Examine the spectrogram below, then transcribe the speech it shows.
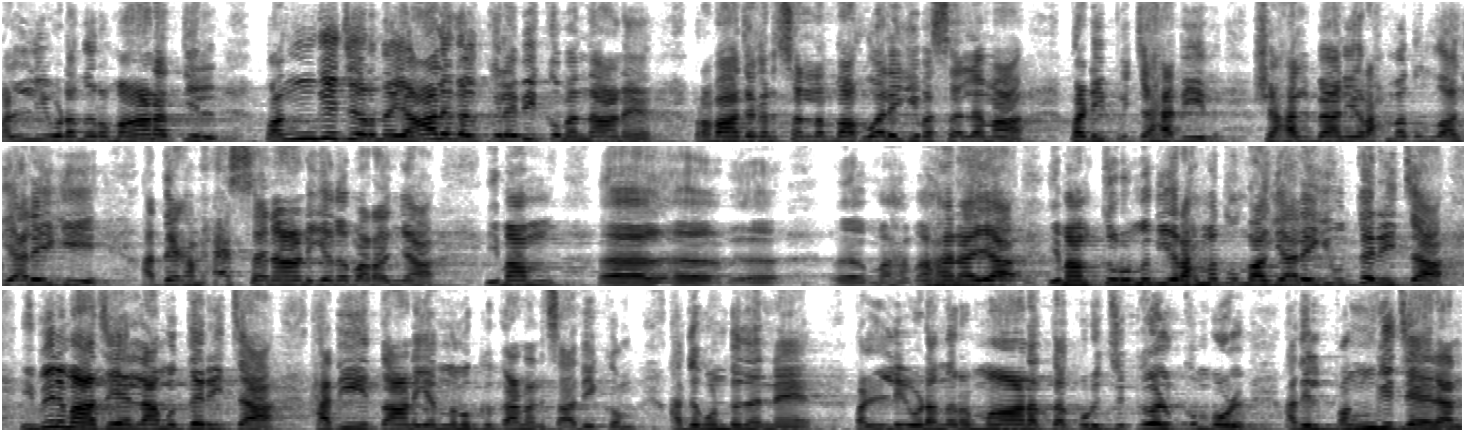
പള്ളിയുടെ നിർമ്മാണത്തിൽ പങ്കുചേർന്ന ആളുകൾക്ക് ലഭിക്കുമെന്നാണ് പ്രവാചകൻ സല്ലാഹു അലൈഹി വസ്ലമ പഠിപ്പിച്ച ഹദീദ് ഷഹൽബാനി റഹ്മത്തുള്ളാഹി അലൈഹി അദ്ദേഹം ഹസനാണ് എന്ന് പറഞ്ഞ ഇമാം മഹാനായ ഇമാം തുർമുദി റഹ്മത്തുള്ളാഹി അലഹി ഉദ്ധരിച്ച ഇബിന് മാജയെല്ലാം ഉദ്ധരിച്ച ഹദീത്താണ് എന്ന് നമുക്ക് കാണാൻ സാധിക്കും. അതുകൊണ്ട് തന്നെ പള്ളിയുടെ നിർമ്മാണത്തെക്കുറിച്ച് കേൾക്കുമ്പോൾ അതിൽ പങ്കുചേരാൻ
